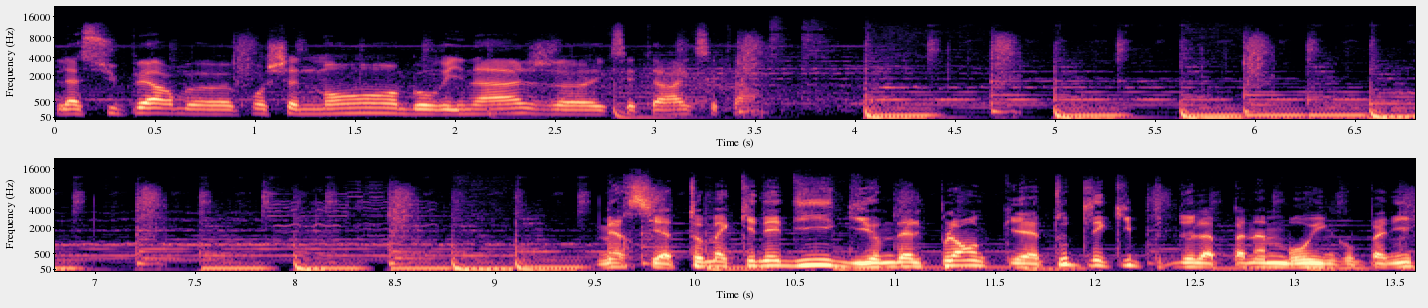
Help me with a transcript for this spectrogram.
la Superbe prochainement, Borinage, etc., etc. Merci à Thomas Kennedy, Guillaume Delplanque et à toute l'équipe de la Panam Brewing Company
